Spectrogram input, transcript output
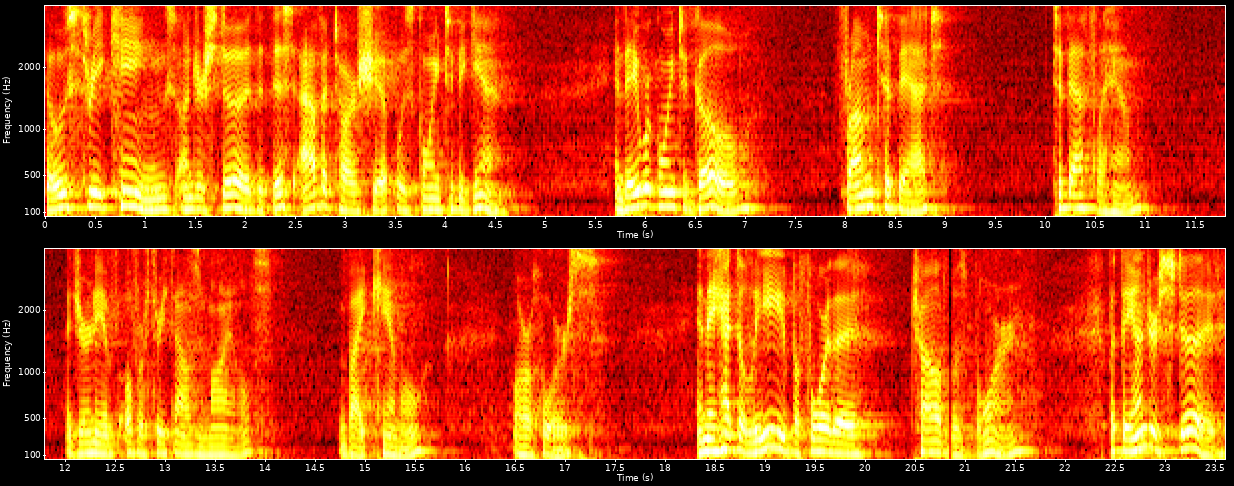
those three kings understood that this avatarship was going to begin. And they were going to go from Tibet to Bethlehem, a journey of over 3,000 miles by camel or horse. And they had to leave before the child was born. But they understood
